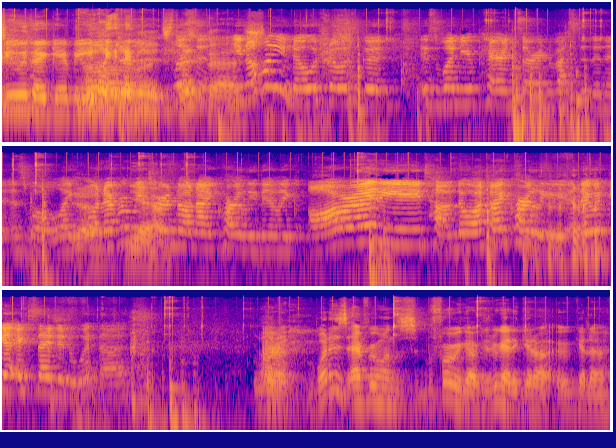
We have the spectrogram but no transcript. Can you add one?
Do the Gibby. Do the Oh, Gibby. the Listen, you know how you know a show is good is when your parents are invested in it as well. Like Yeah. whenever we Yeah. turned on iCarly, they're like, "Alrighty, time to watch iCarly," and they would get excited with us. All right. What is everyone's before we go? Because we gotta get a we gotta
